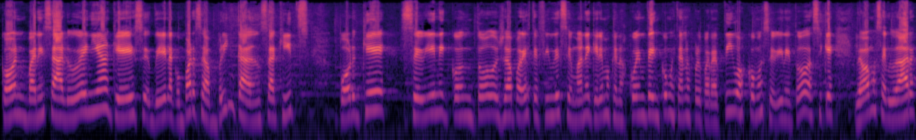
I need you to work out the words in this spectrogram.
con Vanessa Ludueña, que es de la comparsa Brinca Danza Kids, porque se viene con todo ya para este fin de semana y queremos que nos cuenten cómo están los preparativos, cómo se viene todo. Así que le vamos a saludar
